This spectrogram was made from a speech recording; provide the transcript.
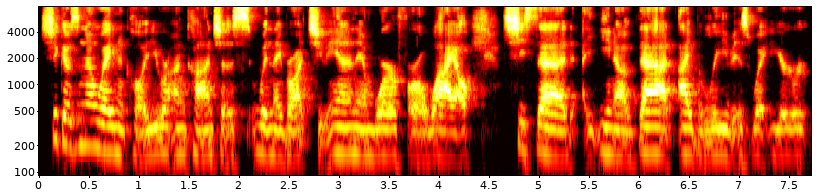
She goes, No way, Nicole, you were unconscious when they brought you in and were for a while. She said, You know, that I believe is what you're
